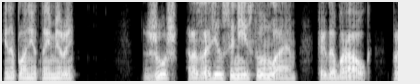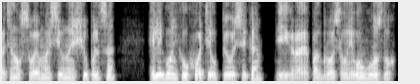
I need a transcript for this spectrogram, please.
инопланетные миры. Джордж разразился неистовым лаем, когда Браук, протянув свое массивное щупальце, легонько ухватил песика и, играя, подбросил его в воздух.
